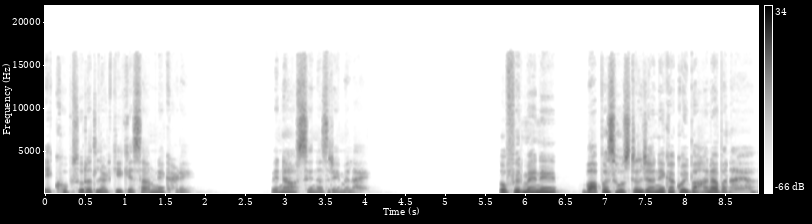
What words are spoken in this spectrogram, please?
एक खूबसूरत लड़की के सामने खड़े, बिना उससे नज़रें मिलाए। तो फिर मैंने वापस हॉस्टल जाने का कोई बहाना बनाया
